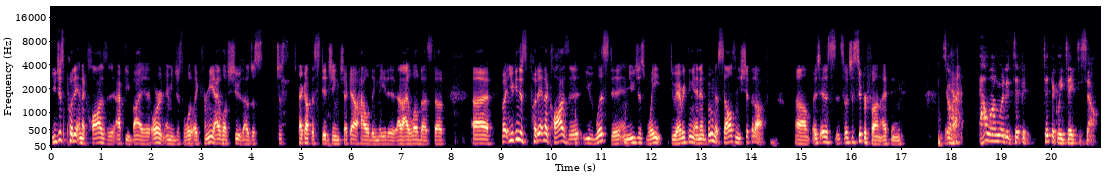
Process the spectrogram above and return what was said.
you just put it in a closet after you buy it. Or, I mean, just look like for me, I love shoes. I'll just just check out the stitching, check out how they made it. I love that stuff. Uh, but you can just put it in a closet, you list it, and you just wait, do everything, and then boom, it sells, and you ship it off. Um, it's it's it's, it's just super fun, I think. So, yeah. how long would it typic, typically take to sell?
